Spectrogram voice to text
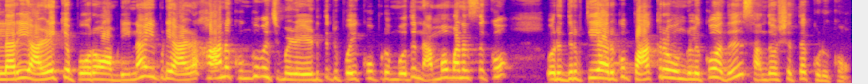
எல்லாரையும் அழைக்க போகிறோம் அப்படின்னா இப்படி அழகான குங்குமச்சிமிழை எடுத்துட்டு போய் கூப்பிடும்போது நம்ம மனசுக்கும் ஒரு திருப்தியாக இருக்கும் பார்க்குறவங்களுக்கும் அது சந்தோஷத்தை கொடுக்கும்.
